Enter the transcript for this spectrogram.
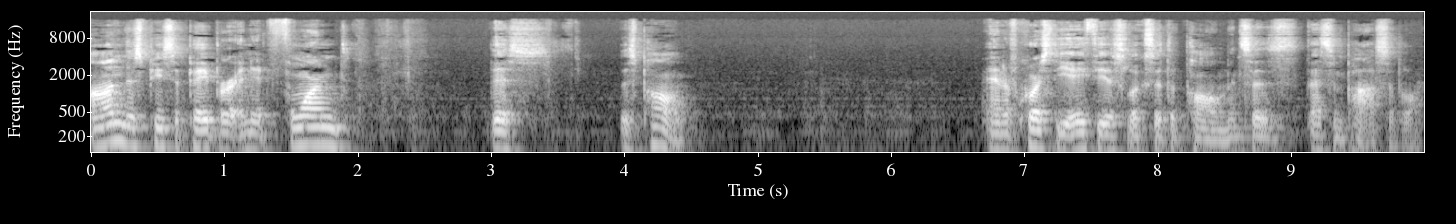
on this piece of paper and it formed this, this poem. And of course, the atheist looks at the poem and says, That's impossible.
